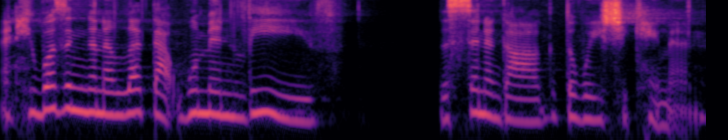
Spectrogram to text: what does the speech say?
And he wasn't going to let that woman leave the synagogue the way she came in.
